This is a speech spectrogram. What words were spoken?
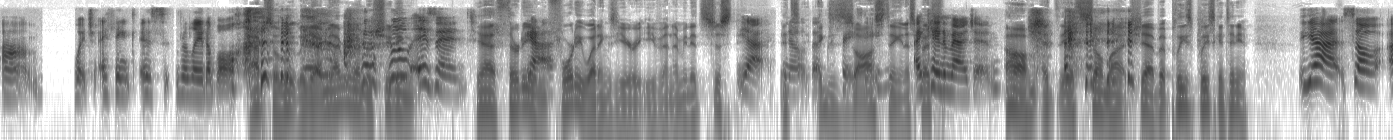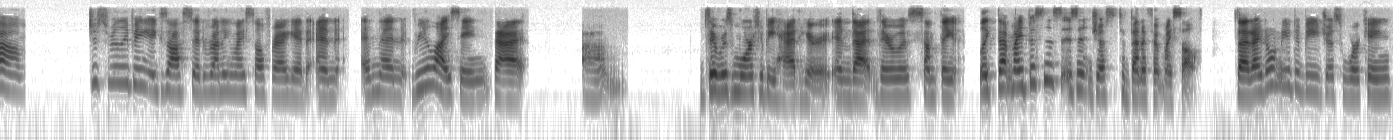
um, which I think is relatable. Absolutely. Yeah. I mean, I remember shooting. Who isn't? Yeah, 30 Yeah. and 40 weddings a year, even. I mean, it's just, Yeah. It's no, exhausting, crazy. and I can't imagine. oh, it, it's so much. Yeah. But please, please continue. yeah so um just really being exhausted running myself ragged and and then realizing that um there was more to be had here and that there was something like that my business isn't just to benefit myself that i don't need to be just working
